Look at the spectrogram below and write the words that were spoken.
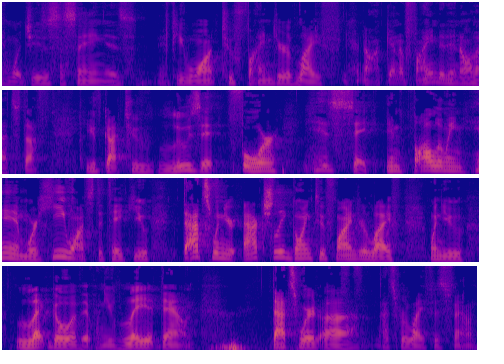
And what Jesus is saying is if you want to find your life, you're not going to find it in all that stuff. You've got to lose it for His sake, in following Him where He wants to take you. That's when you're actually going to find your life, when you let go of it, when you lay it down. That's where, uh, that's where life is found.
